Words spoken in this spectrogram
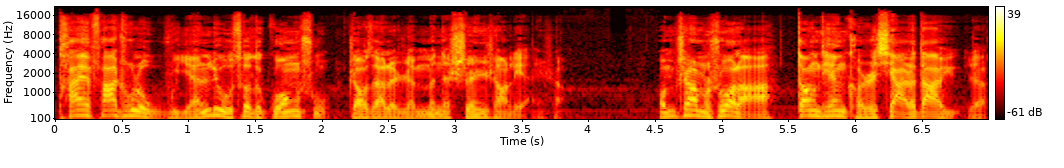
它还发出了五颜六色的光束，照在了人们的身上、脸上。我们上面说了啊，当天可是下着大雨的，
